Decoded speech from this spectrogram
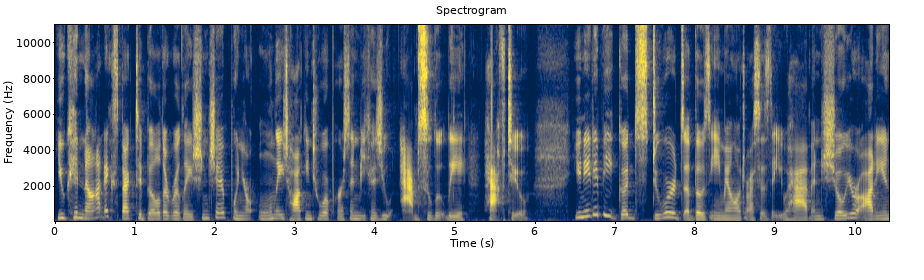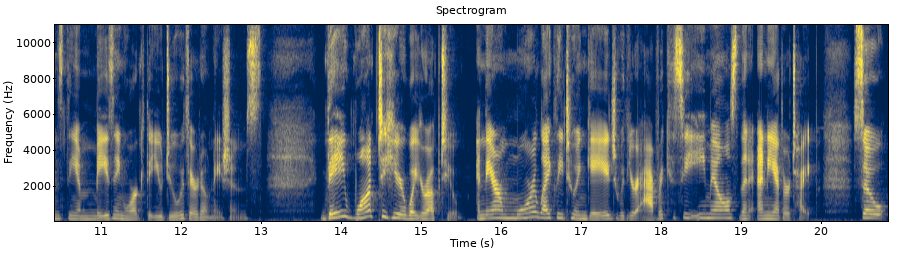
You cannot expect to build a relationship when you're only talking to a person because you absolutely have to. You need to be good stewards of those email addresses that you have and show your audience the amazing work that you do with their donations. They want to hear what you're up to, and they are more likely to engage with your advocacy emails than any other type. So,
